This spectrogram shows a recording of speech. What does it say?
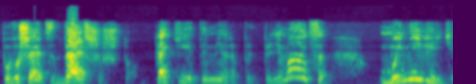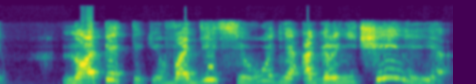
повышается. Дальше что? Какие-то меры предпринимаются, мы не видим. Но опять-таки вводить сегодня ограничения,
